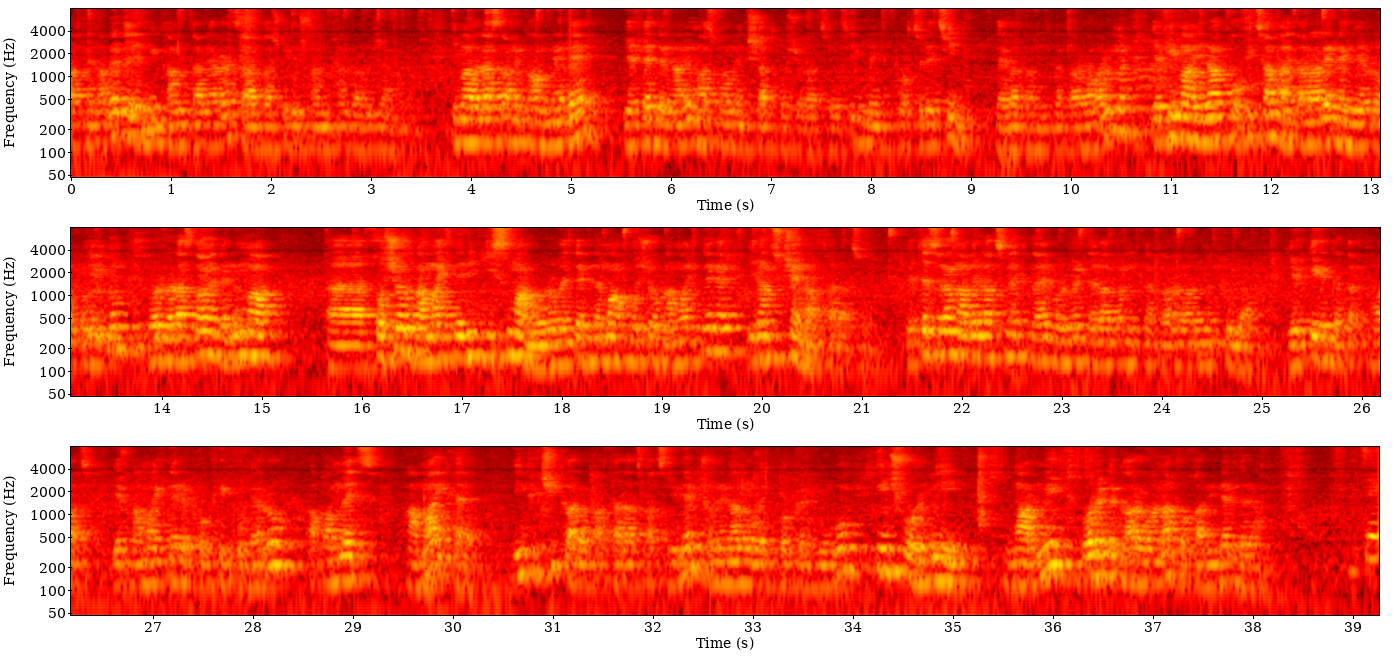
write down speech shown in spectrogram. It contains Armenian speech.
արդեն արել է եւ մի քանի տարի առաջ Սահակաշկի իշխանության ժամանակ։ Հիմա Վրաստանը կանգնել է եւ հետը նայում ասում մենք շատ խոշորացրեցինք, մենք փորձեցինք տեղական ինքնակառավարումը եւ հիմա իրանք օֆիցիալ հայտարարել են Եվրոպոլիտում, որ Վրաստանը գնում է խոշոր համայնքների կիսման, որովհետև նման խոշոր համայնքները իրանց չեն արդարացնում։ Եթե սրան ավելացնենք նաև, որ մեր տեղական ինքնակառավարումը թույլ է, երկիրը կտրտված եւ համայնքները փոքրիկ ու հեռու, ապա մեծ համայնքը ինքը չի կարող արդարացված լինել, չունենալով այդ փոքր գյուղում ինչ որ մի մարմին, որը կկարողանա փոխարինել դրան։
